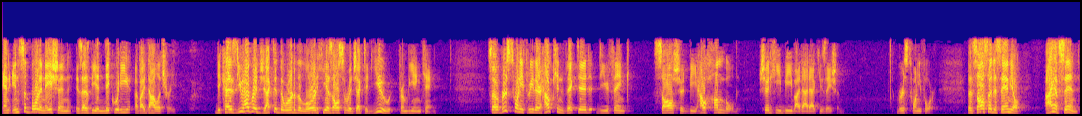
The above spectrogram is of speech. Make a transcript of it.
and insubordination is as the iniquity of idolatry. Because you have rejected the word of the Lord, he has also rejected you from being king. So, verse 23 there, how convicted do you think Saul should be? How humbled should he be by that accusation? Verse 24. Then Saul said to Samuel, I have sinned.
